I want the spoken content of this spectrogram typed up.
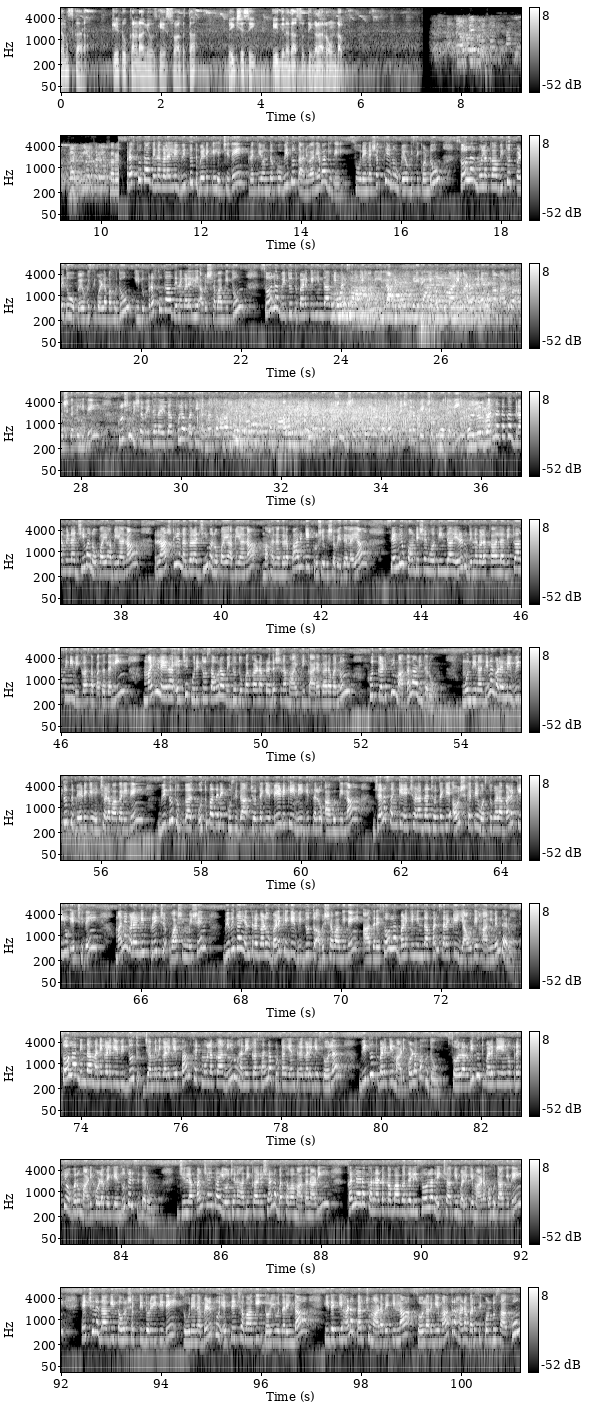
ನಮಸ್ಕಾರ. K to Kannada ನ್ಯೂಸ್ಗೆ ಸ್ವಾಗತ. ವೀಕ್ಷಿಸಿ ಈ ದಿನದ ಸುದ್ದಿಗಳ ರೌಂಡ್ ಅಪ್ ಪ್ರಸ್ತುತ ದಿನಗಳಲ್ಲಿ ವಿದ್ಯುತ್ ಬೇಡಿಕೆ ಹೆಚ್ಚಿದೆ. ಪ್ರತಿಯೊಂದಕ್ಕೂ ವಿದ್ಯುತ್ ಅನಿವಾರ್ಯವಾಗಿದೆ. ಸೂರ್ಯನ ಶಕ್ತಿಯನ್ನು ಉಪಯೋಗಿಸಿಕೊಂಡು ಸೋಲಾರ್ ಮೂಲಕ ವಿದ್ಯುತ್ ಪಡೆದು ಉಪಯೋಗಿಸಿಕೊಳ್ಳಬಹುದು. ಇದು ಪ್ರಸ್ತುತ ದಿನಗಳಲ್ಲಿ ಅವಶ್ಯವಾಗಿದ್ದು, ಸೋಲಾರ್ ವಿದ್ಯುತ್ ಬಳಕೆಯಿಂದಾಗಿ ಪರಿಸರಕ್ಕೆ ಹಾನಿಯಿಲ್ಲ. ಇದಕ್ಕೆ ಒಂದು ಬಾರಿ ಹಣ ವಿನಿಯೋಗ ಮಾಡುವ ಅವಶ್ಯಕತೆ ಇದೆ. ಕೃಷಿ ವಿಶ್ವವಿದ್ಯಾಲಯದ ಕುಲಪತಿ ಹನುಮಂತಪ್ಪ ಹೇಳಿದರು. ಅವರಿಂದು ನಗರದ ಕೃಷಿ ವಿಶ್ವವಿದ್ಯಾಲಯದ ಬಸವೇಶ್ವರ ಪ್ರೇಕ್ಷಗೃಹದಲ್ಲಿ ಕರ್ನಾಟಕ ಗ್ರಾಮೀಣ ಜೀವನೋಪಾಯ ಅಭಿಯಾನ, ರಾಷ್ಟ್ರೀಯ ನಗರ ಜೀವನೋಪಾಯ ಅಭಿಯಾನ, ಮಹಾನಗರ ಪಾಲಿಕೆ ಕೃಷಿ ವಿಶ್ವವಿದ್ಯಾಲಯ, ಸೆಲ್ಯು ಫೌಂಡೇಶನ್ ವತಿಯಿಂದ ಎರಡು ದಿನಗಳ ಕಾಲ ವಿಕಾಸಿನಿ ವಿಕಾಸ ಪಥದಲ್ಲಿ ಮಹಿಳೆಯರ ಹೆಜ್ಜೆ ಕುರಿತು ಸೌರ ವಿದ್ಯುತ್ ಉಪಕರಣ ಪ್ರದರ್ಶನ ಮಾಹಿತಿ ಕಾರ್ಯಾಗಾರವನ್ನು ಉದ್ಘಾಟಿಸಿ ಮಾತನಾಡಿದರು. ಮುಂದಿನ ದಿನಗಳಲ್ಲಿ ವಿದ್ಯುತ್ ಬೇಡಿಕೆ ಹೆಚ್ಚಳವಾಗಲಿದೆ. ವಿದ್ಯುತ್ ಉತ್ಪ, ಉತ್ಪಾದನೆ ಕುಸಿದ ಜೊತೆಗೆ ಬೇಡಿಕೆ ನೀಗಿಸಲು ಆಗುತ್ತಿಲ್ಲ. ಜನಸಂಖ್ಯೆ ಹೆಚ್ಚಳದ ಜೊತೆಗೆ ಅವಶ್ಯಕತೆ ವಸ್ತುಗಳ ಬಳಕೆಯೂ ಹೆಚ್ಚಿದೆ. ಮನೆಗಳಲ್ಲಿ ಫ್ರಿಜ್ ವಾಷಿಂಗ್ ಮಿಷಿನ್ ವಿವಿಧ ಯಂತ್ರಗಳು ಬಳಕೆಗೆ ವಿದ್ಯುತ್ ಅವಶ್ಯವಾಗಿದೆ, ಆದರೆ ಸೋಲಾರ್ ಬಳಕೆಯಿಂದ ಪರಿಸರಕ್ಕೆ ಯಾವುದೇ ಹಾನಿವೆಂದರು. ಸೋಲಾರ್ನಿಂದ ಮನೆಗಳಿಗೆ ವಿದ್ಯುತ್, ಜಮೀನುಗಳಿಗೆ ಪಂಪ್ ಸೆಟ್ ಮೂಲಕ ನೀರು ಅನೇಕ ಸಣ್ಣ ಪುಟ್ಟ ಯಂತ್ರಗಳಿಗೆ ಸೋಲಾರ್ ವಿದ್ಯುತ್ ಬಳಕೆ ಮಾಡಿಕೊಳ್ಳಬಹುದು. ಸೋಲಾರ್ ವಿದ್ಯುತ್ ಬಳಕೆಯನ್ನು ಪ್ರತಿಯೊಬ್ಬರು ಮಾಡಿಕೊಳ್ಳಬೇಕೆಂದು ತಿಳಿಸಿದರು. ಜಿಲ್ಲಾ ಪಂಚಾಯತ ಯೋಜನಾ ಅಧಿಕಾರಿ ಶರಣಬಸವ ಮಾತನಾಡಿ ಕಲ್ಯಾಣ ಕರ್ನಾಟಕ ಭಾಗದಲ್ಲಿ ಸೋಲಾರ್ ಹೆಚ್ಚಾಗಿ ಬಳಕೆ ಮಾಡಬಹುದಾಗಿದೆ. ಹೆಚ್ಚಿನದಾಗಿ ಸೌರಶಕ್ತಿ ದೊರೆಯುತ್ತಿದೆ. ಸೂರ್ಯನ ಬೆಳಕು ಯಥೇಚ್ಛವಾಗಿ ದೊರೆಯುವುದರಿಂದ ಇದಕ್ಕೆ ಹಣ ಖರ್ಚು ಮಾಡಬೇಕಿಲ್ಲ. ಸೋಲಾರ್ಗೆ ಮಾತ್ರ ಹಣ ಬರೆಸಿಕೊಂಡು ಸಾಕು.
